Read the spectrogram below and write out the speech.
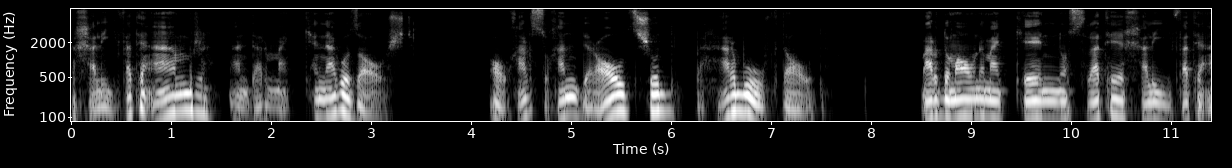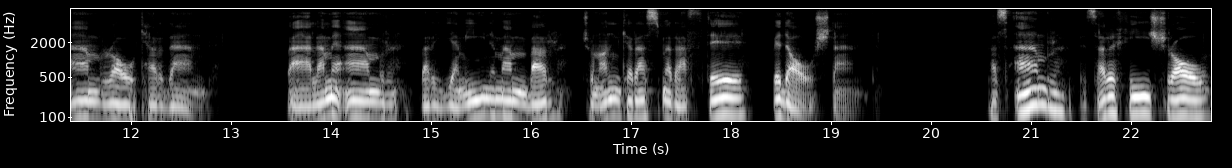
و خلیفت امر اندر مکه نگذاشت. آخر سخن دراز شد و حرب افتاد مردمان مکه نصرت خلیفت امر را کردند و علم امر بر یمین منبر چنان که رسم رفته بداشتند. پس امر پسر خیش را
